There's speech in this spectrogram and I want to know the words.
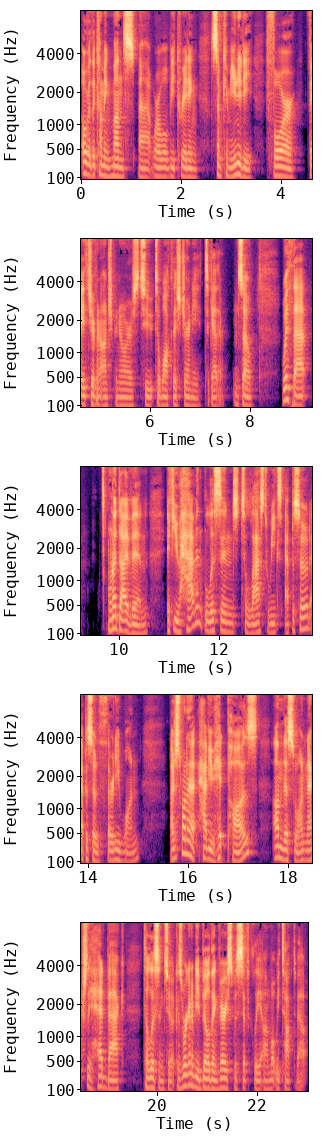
over the coming months uh, where we'll be creating some community for faith driven entrepreneurs to, to walk this journey together. And so with that, I want to dive in if you haven't listened to last week's episode, episode 31, I just want to have you hit pause on this one and actually head back to listen to it because we're going to be building very specifically on what we talked about.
